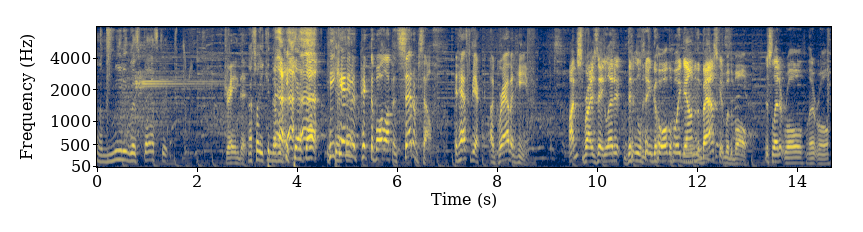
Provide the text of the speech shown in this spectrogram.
A meaningless basket. Drained it. That's why you can never you can't bet. You He can't bet. even pick the ball up and set himself. It has to be a, a grab and heave. I'm surprised they let it didn't let it go all the way down to the basket with the ball. Just let it roll, let it roll.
